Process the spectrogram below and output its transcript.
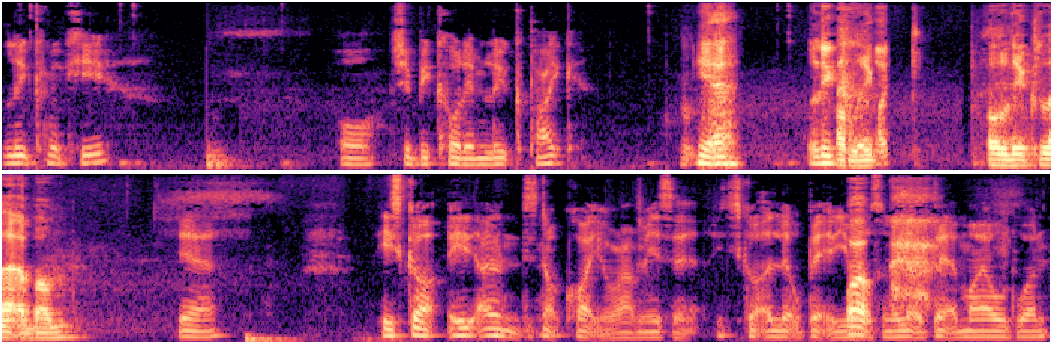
Luke McHugh, or should we call him Luke Pike? Yeah. Luke. Oh, Luke. Or Luke Letterbomb. Yeah. He's got. He, it's not quite your army, is it? He's got a little bit of yours Well- and a little bit of my old one.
